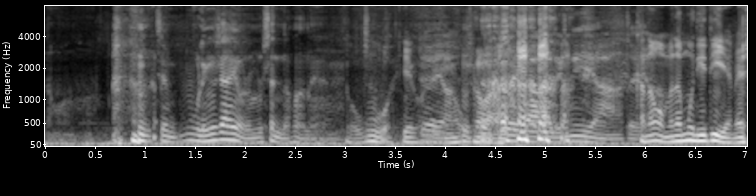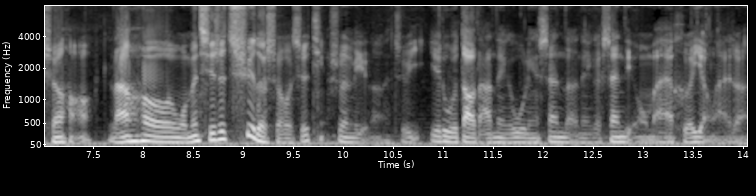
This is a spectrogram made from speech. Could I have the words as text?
得慌。这雾灵山有什么瘆得慌的呀？有雾也有对呀、灵，是是吧？对呀、灵异啊，对呀、可能我们的目的地也没选好，然后我们其实去的时候其实挺顺利的，就一路到达那个雾灵山的那个山顶，我们还合影来着。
